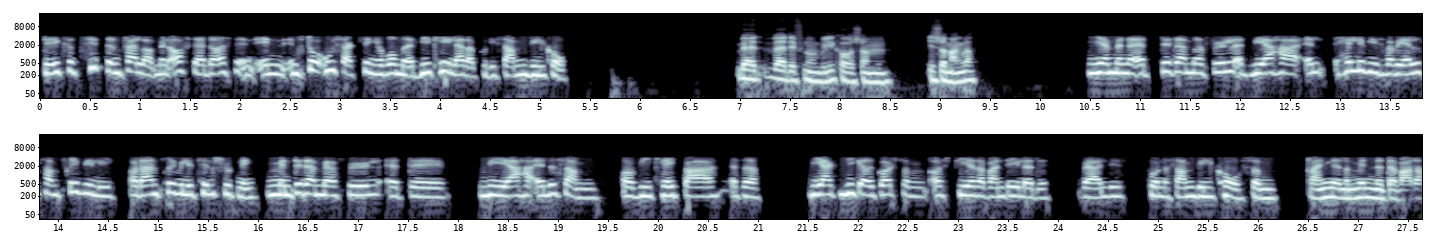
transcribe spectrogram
det er ikke så tit, den falder, men ofte er det også en, en, en stor usagt ting i rummet, at vi ikke helt er der på de samme vilkår. Hvad, hvad er det for nogle vilkår, som I så mangler? Jamen, at det der med at føle, at vi er her, heldigvis var vi alle sammen frivillige, og der er en frivillig tilslutning. Men det der med at føle, at øh, vi er her alle sammen, og vi kan ikke bare, altså, vi er lige gad godt som os piger, der var en del af det, være lige på under samme vilkår som drengene eller mændene, der var der.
